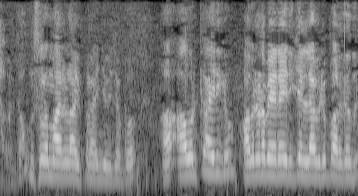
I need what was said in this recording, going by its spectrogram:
അവർ കൗൺസിലർമാരുടെ അഭിപ്രായം ചോദിച്ചപ്പോൾ അവർക്കായിരിക്കും അവരുടെ പേരായിരിക്കും എല്ലാവരും പറഞ്ഞത്.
